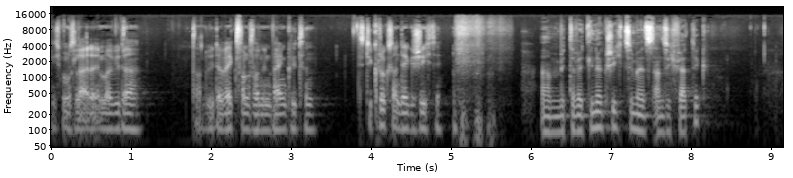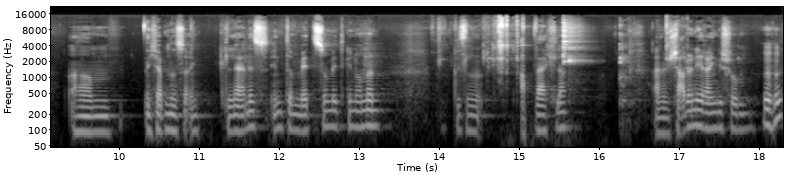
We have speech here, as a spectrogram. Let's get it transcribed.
Ich muss leider immer wieder dann wieder weg von, von den Weingütern. Das ist die Krux an der Geschichte. ähm, mit der Wettliner Geschichte sind wir jetzt an sich fertig. Ähm, ich habe nur so ein kleines Intermezzo mitgenommen. Ein bisschen Abweichler. Einen Chardonnay reingeschoben. Mhm.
